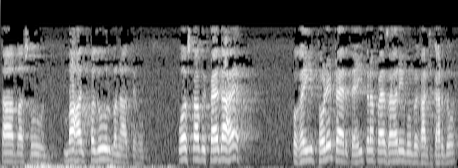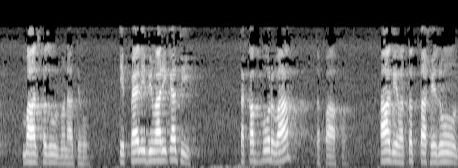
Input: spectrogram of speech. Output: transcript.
تابسون محض فضول بناتے ہو۔ وہ اس کا کوئی فائدہ ہے؟ تو غریب تھوڑے ٹھہرتے ہیں، اتنا پیسہ غریبوں پہ خرچ کر دو، محض فضول بناتے ہو۔ یہ پہلی بیماری کیا تھی؟ تکبر و تفاق آگے و تتا خزون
